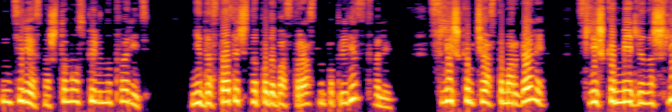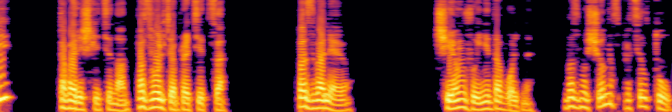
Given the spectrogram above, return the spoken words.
Интересно, что мы успели натворить? Недостаточно подобострастно поприветствовали? Слишком часто моргали? Слишком медленно шли? Товарищ лейтенант, позвольте обратиться. Позволяю. Чем вы недовольны? Возмущенно спросил Тул.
